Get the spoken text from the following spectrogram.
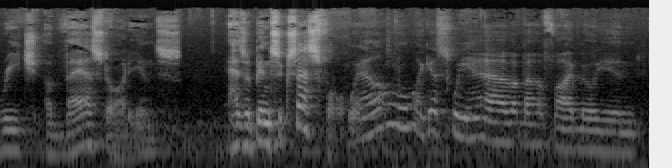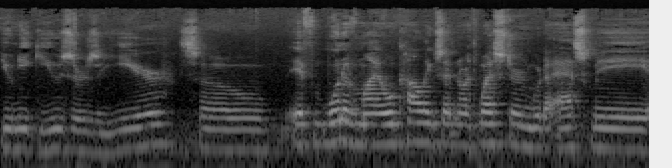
reach a vast audience has it been successful? Well, I guess we have about 5 million unique users a year. So, if one of my old colleagues at Northwestern were to ask me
